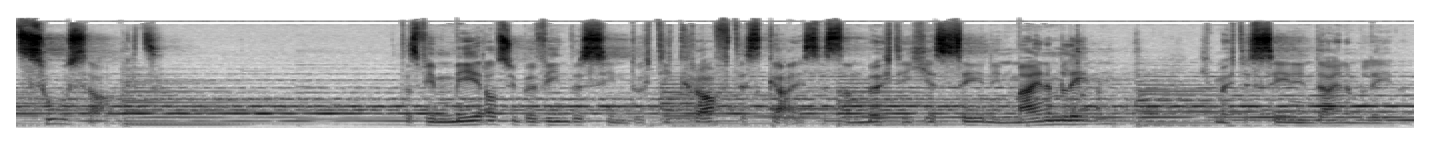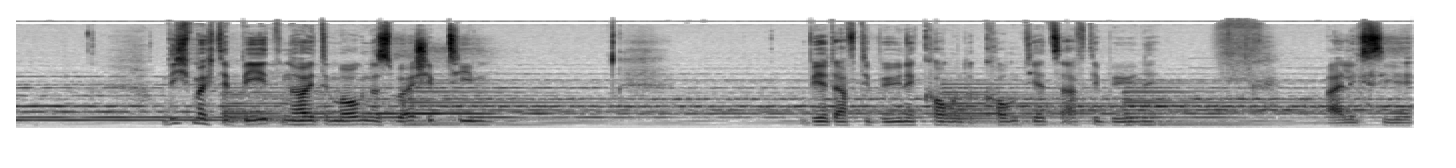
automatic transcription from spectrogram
zusagt, dass wir mehr als Überwinder sind durch die Kraft des Geistes, dann möchte ich es sehen in meinem Leben, ich möchte es sehen in deinem Leben. Und ich möchte beten heute Morgen, das Worship-Team wird auf die Bühne kommen oder kommt jetzt auf die Bühne, weil ich sie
